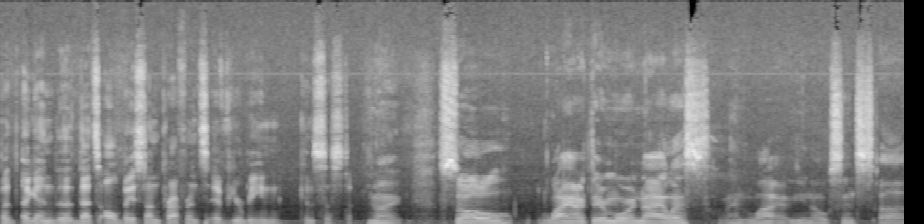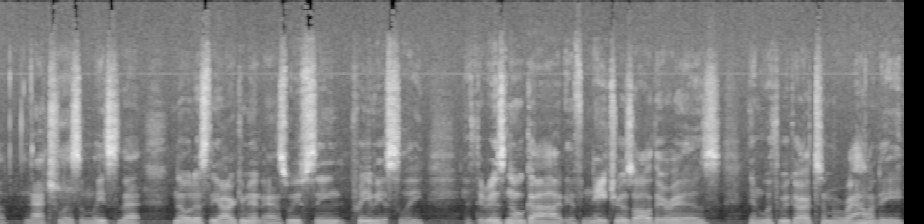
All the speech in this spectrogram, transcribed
But again, th- that's all based on preference if you're being consistent. Right. So why aren't there more nihilists? And why, you know, since uh, naturalism leads to that, notice the argument as we've seen previously. If there is no God, if nature is all there is, then with regard to morality,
